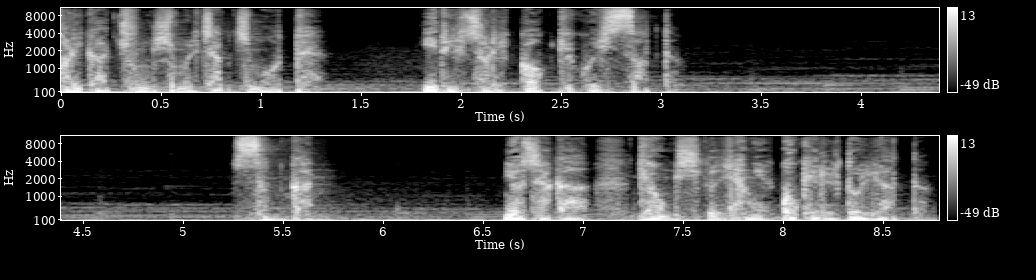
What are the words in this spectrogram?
허리가 중심을 잡지 못해 이리저리 꺾이고 있었다. 순간 여자가 경식을 향해 고개를 돌렸다.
